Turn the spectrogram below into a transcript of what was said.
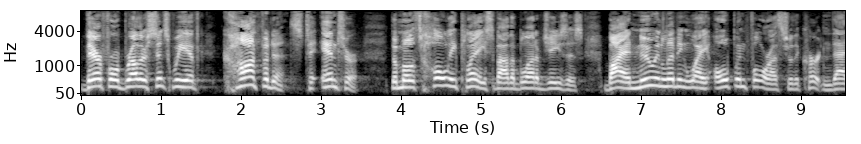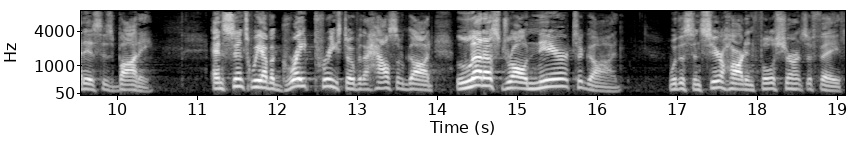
Therefore, brothers, since we have confidence to enter the most holy place by the blood of Jesus, by a new and living way open for us through the curtain, that is his body and since we have a great priest over the house of God, let us draw near to God with a sincere heart and full assurance of faith,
